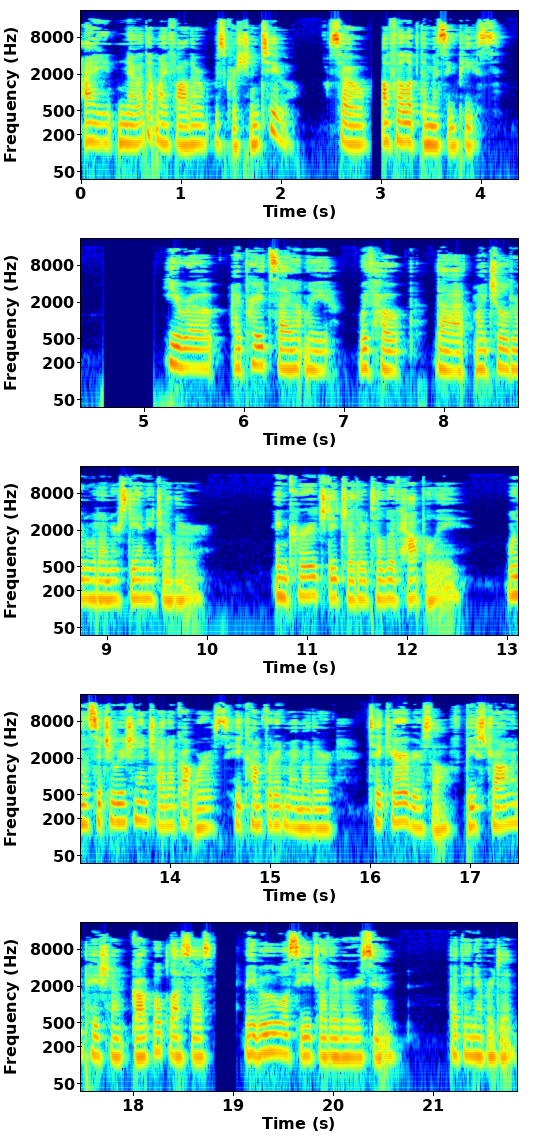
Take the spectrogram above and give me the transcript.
I know that my father was Christian too. So I'll fill up the missing piece. He wrote, I prayed silently with hope that my children would understand each other, encouraged each other to live happily. When the situation in China got worse, he comforted my mother, take care of yourself, be strong and patient, God will bless us, maybe we will see each other very soon. But they never did.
